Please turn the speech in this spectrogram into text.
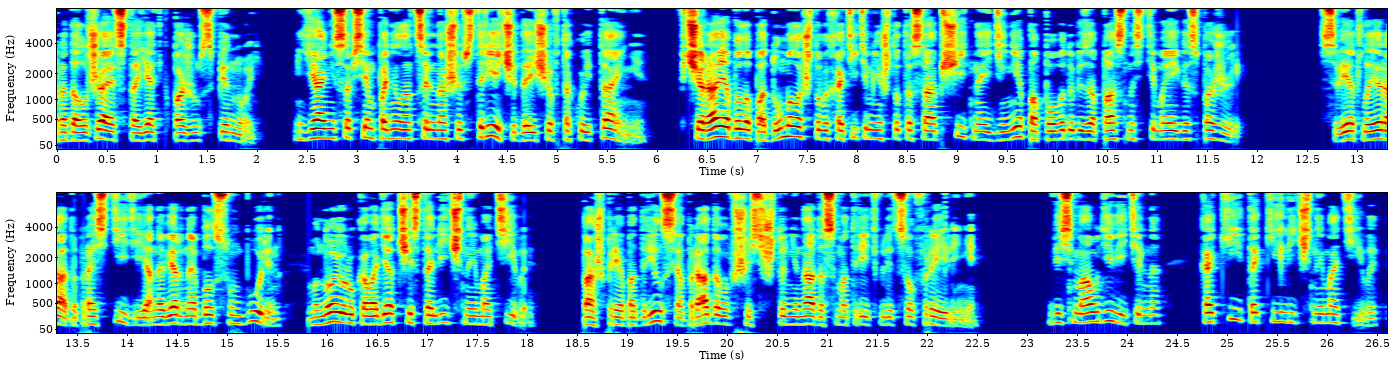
продолжая стоять к пажу спиной. «Я не совсем поняла цель нашей встречи, да еще в такой тайне. Вчера я было подумала, что вы хотите мне что-то сообщить наедине по поводу безопасности моей госпожи. Светло и рада, простите, я, наверное, был сумбурен. Мною руководят чисто личные мотивы. Паш приободрился, обрадовавшись, что не надо смотреть в лицо Фрейлине. «Весьма удивительно. Какие такие личные мотивы?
